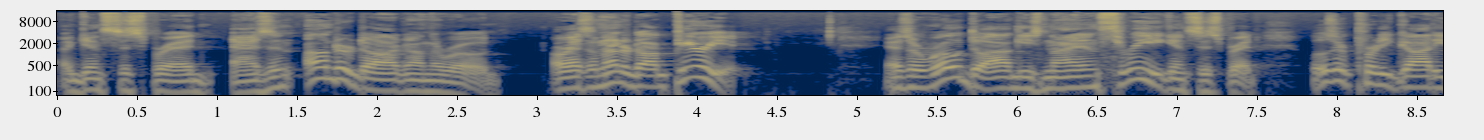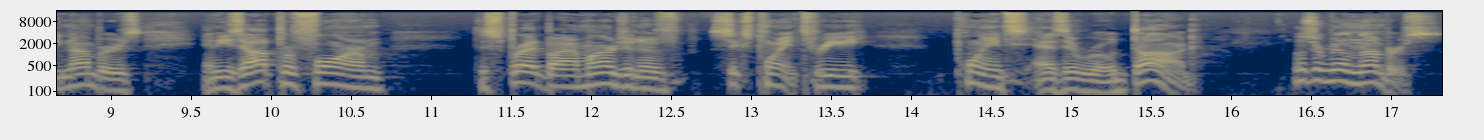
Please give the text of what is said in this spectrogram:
against the spread as an underdog on the road or as an underdog period. As a road dog, he's 9 and 3 against the spread. Those are pretty gaudy numbers and he's outperformed the spread by a margin of 6.3 points as a road dog. Those are real numbers.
